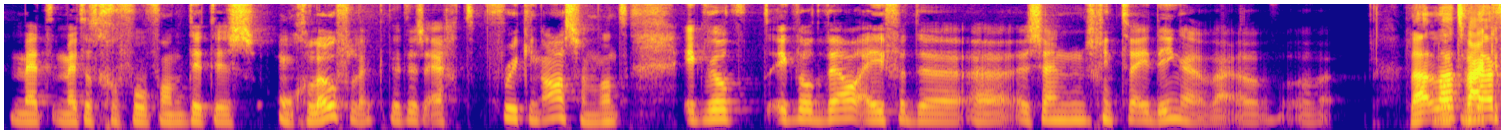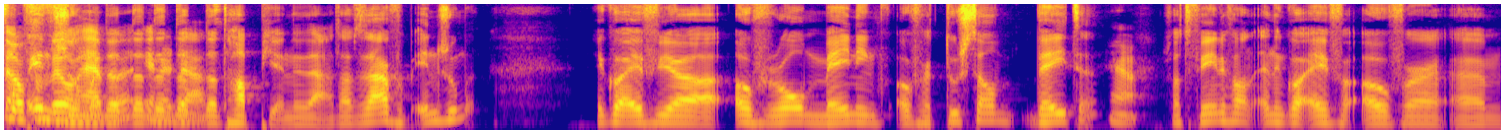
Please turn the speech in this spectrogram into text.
met, met het gevoel van dit is ongelooflijk. Dit is echt freaking awesome. Want ik wil, ik wil wel even de... eh, er zijn misschien twee dingen waar, La, Wat- laten we waar daar ik het even op over wil inzoomen, hebben, dat, dat, dat, dat, inderdaad. dat hapje inderdaad. Laten we daar even op inzoomen. Ik wil even je overall mening over het toestel weten. ja, Dus wat vind je ervan? En ik wil even over ehm,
